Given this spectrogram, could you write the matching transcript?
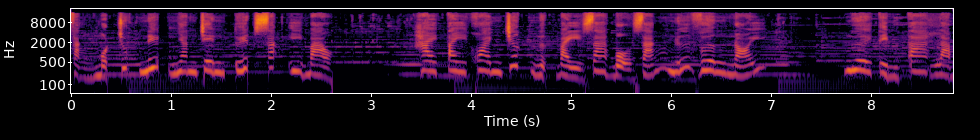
phẳng một chút nếp nhăn trên tuyết sắc y bào. Hai tay khoanh trước ngực bày ra bộ dáng nữ vương nói, Ngươi tìm ta làm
